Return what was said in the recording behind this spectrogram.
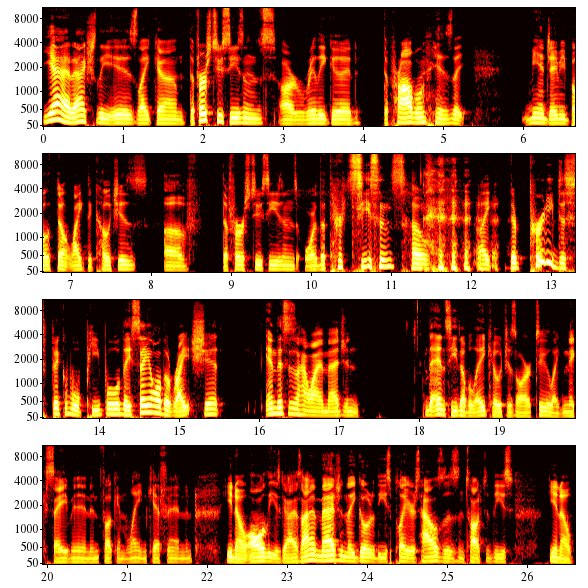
Yeah, it actually is. Like um, the first two seasons are really good. The problem is that me and Jamie both don't like the coaches of the first two seasons or the third season. So like they're pretty despicable people. They say all the right shit, and this is how I imagine the NCAA coaches are too, like Nick Saban and fucking Lane Kiffin and you know all these guys. I imagine they go to these players' houses and talk to these you know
